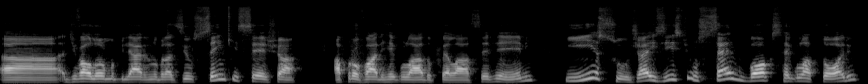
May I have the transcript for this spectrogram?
uh, de valor imobiliário no Brasil sem que seja aprovado e regulado pela CVM. E isso já existe um sandbox regulatório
